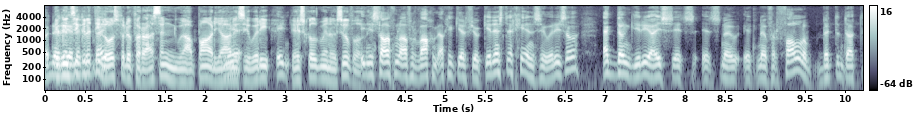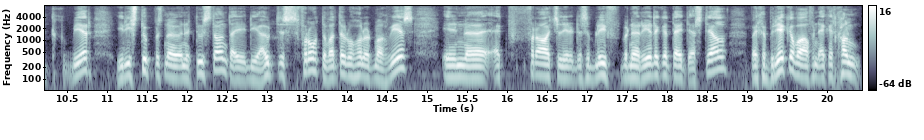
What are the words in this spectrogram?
Jy kan seker dit nie los vir 'n verrassing na 'n paar jaar nee, as jy hoorie jy skuld my nou soveel. En jy stel van af verwag om elke keer vir jou kennis te gee en sê hoorie so, ek dink hierdie huis het dit's nou het nou verval op dit en dat het gebeur. Hierdie stoep is nou in 'n toestand, hy die hout is vrot of wat ook al dit mag wees en uh, ek vra dit asseblief binne redelike tyd herstel by gebreke waarvan ek dit gaan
